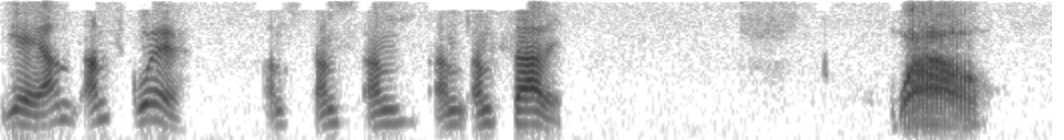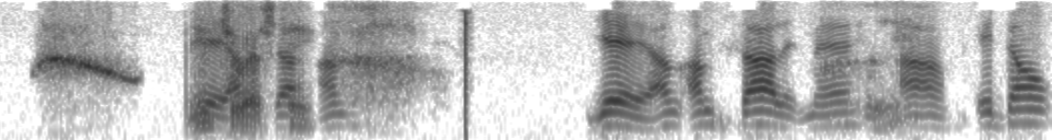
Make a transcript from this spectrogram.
yeah, I'm I'm square. I'm I'm I'm I'm, I'm solid. Wow. Yeah, I'm- Interesting. I'm- Yeah, I'm I'm solid, man. Um, it don't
